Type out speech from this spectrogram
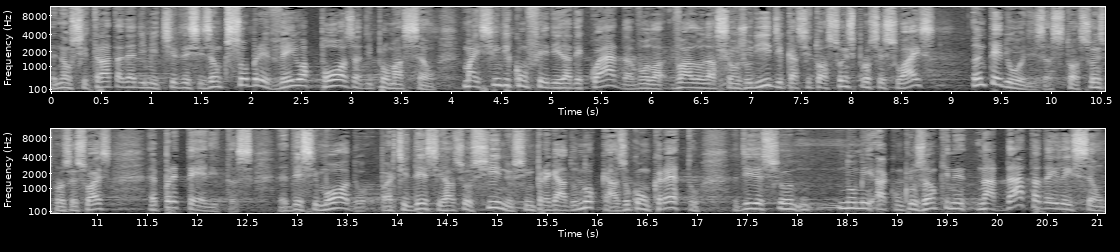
não se trata de admitir decisão que sobreveio após a diplomação, mas sim de conferir adequada valoração jurídica às situações processuais anteriores, às situações processuais é, pretéritas. É, desse modo, a partir desse raciocínio, se empregado no caso concreto, direciono-me à conclusão que na data da eleição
